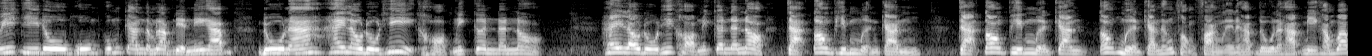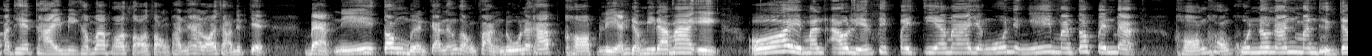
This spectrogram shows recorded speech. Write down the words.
วิธีดูภูมิคุ้มกันสำหรับเหรียญนี้ครับ ดูนะ ให้เราดูที่ขอบนิกเกิลด้านนอก ให้เราดูที่ขอบนิกเกิลด้านนอก จะต้องพิมพ์เหมือนกัน จะต้องพิมพ์เหมือนกันต้องเหมือนกันทั้งสองฝั่งเลยนะครับ ดูนะครับ มีคำว่าประเทศไทยมีคำว่าพศ 2537 แบบนี้ต้องเหมือนกันทั้งสองฝั่งดูนะครับ ขอบเหรียญเดี๋ยวมีดราม่าอีก โอ้ยมันเอาเหรียญสิบไปเจียมาอย่างงู้นอย่างนี้ มันต้องเป็นแบบของของคุณเท่านั้นมันถึงจะ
